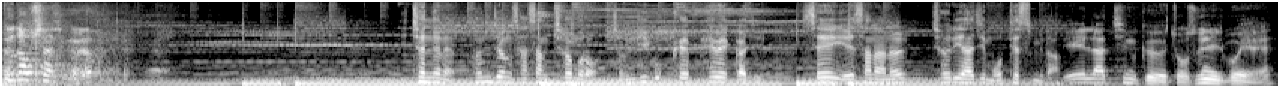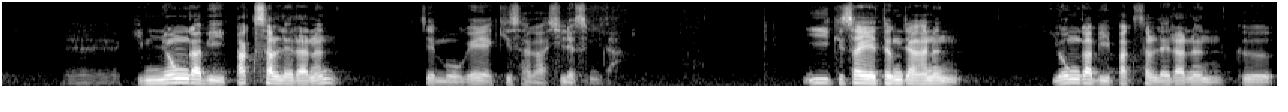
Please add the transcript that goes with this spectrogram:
뜻없이 하신 거예요? 2000년엔 헌정 사상 처음으로 정기국회 폐회까지 새 예산안을 처리하지 못했습니다. 내일 아침 그 조선일보에 에, 김용갑이 박살내라는 제목의 기사가 실렸습니다. 이 기사에 등장하는 용갑이 박살내라는 그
